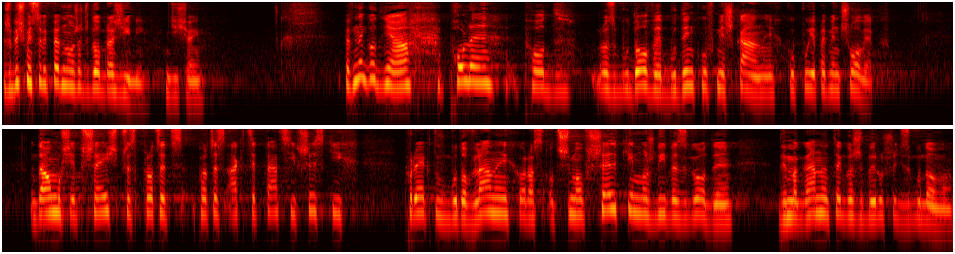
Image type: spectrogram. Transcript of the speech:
żebyśmy sobie pewną rzecz wyobrazili dzisiaj. Pewnego dnia pole pod rozbudowę budynków mieszkalnych kupuje pewien człowiek. Udało mu się przejść przez proces, proces akceptacji wszystkich projektów budowlanych oraz otrzymał wszelkie możliwe zgody wymagane do tego, żeby ruszyć z budową.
